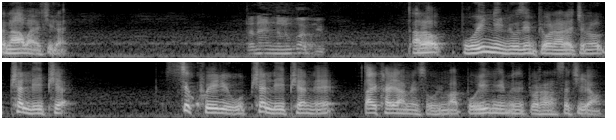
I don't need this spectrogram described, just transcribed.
တနာပါရှိလိုက် တနင်္ဂနွေကပြုဒါတော့ဘိုးကြီးနေမျိုးစင်ပြောထားတယ်ကျွန်တော်တို့ဖြက်လေးဖြက်စစ်ခွေးတွေကိုဖြက်လေးဖြက်နဲ့တိုက်ခိုက်ရမယ်ဆိုပြီးမှဘိုးကြီးနေမျိုးစင်ပြောထားတာဆက်ကြည့်အောင်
